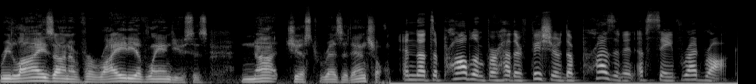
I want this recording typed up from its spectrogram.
relies on a variety of land uses, not just residential. And that's a problem for Heather Fisher, the president of Save Red Rock.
